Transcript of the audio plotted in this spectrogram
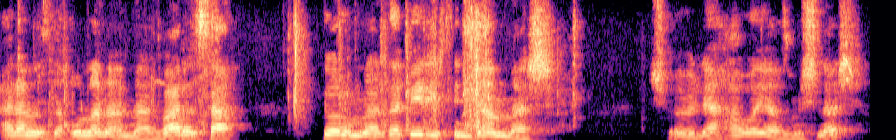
Aranızda kullananlar varsa yorumlarda belirtin canlar. Şöyle hava yazmışlar.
